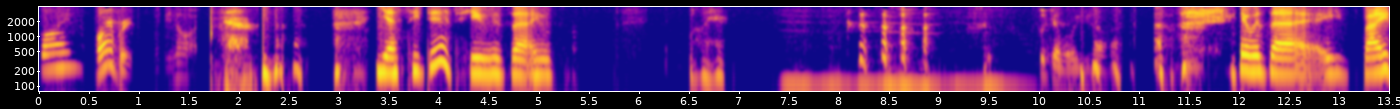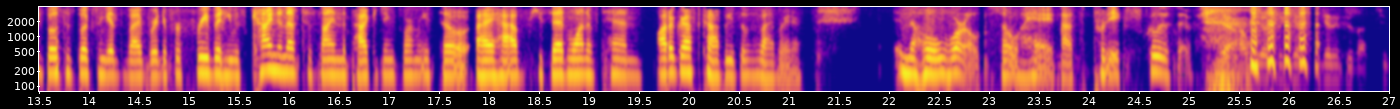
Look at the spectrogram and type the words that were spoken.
slime vibrator. Did you know it? yes, he did. He was. Uh, he was. Well, here. Still can't you have it was uh he buy both his books and get the vibrator for free but he was kind enough to sign the packaging for me so i have he said one of ten autographed copies of the vibrator in the whole world so hey that's pretty exclusive Yeah, we have to get, get into that too.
